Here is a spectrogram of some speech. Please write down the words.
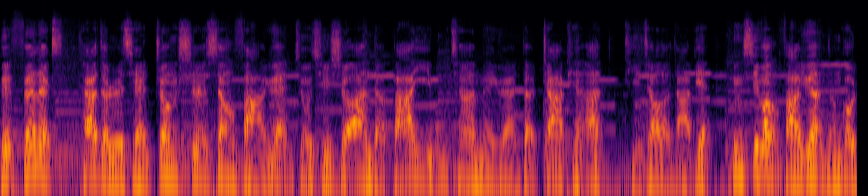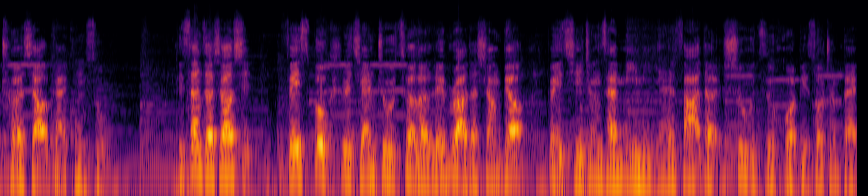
Bitfinex Tether 日前正式向法院就其涉案的八亿五千万美元的诈骗案提交了答辩，并希望法院能够撤销该控诉。第三则消息：Facebook 日前注册了 Libra 的商标，为其正在秘密研发的数字货币做准备。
